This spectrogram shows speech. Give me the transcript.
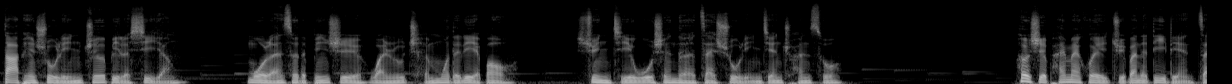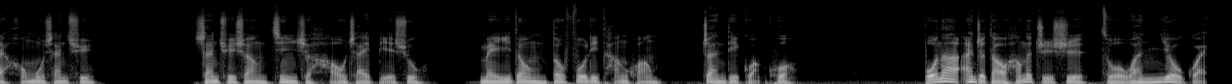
大片树林遮蔽了夕阳，墨蓝色的冰士宛如沉默的猎豹，迅疾无声的在树林间穿梭。贺氏拍卖会举办的地点在红木山区。山区上尽是豪宅别墅，每一栋都富丽堂皇，占地广阔。伯纳按着导航的指示左弯右拐，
